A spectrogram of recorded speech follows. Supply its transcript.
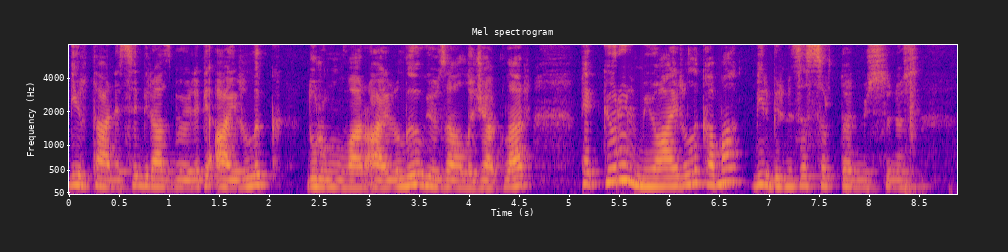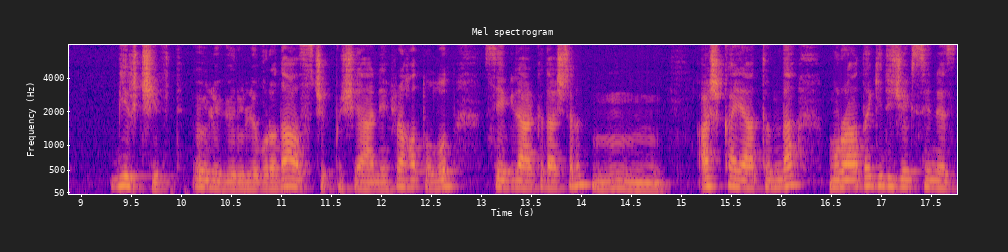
bir tanesi biraz böyle bir ayrılık durumu var. Ayrılığı göze alacaklar. Pek görülmüyor ayrılık ama birbirinize sırt dönmüşsünüz. Bir çift. Öyle görülüyor burada. Az çıkmış yani. Rahat olun. Sevgili arkadaşlarım. Hmm. aşk hayatında murada gideceksiniz.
